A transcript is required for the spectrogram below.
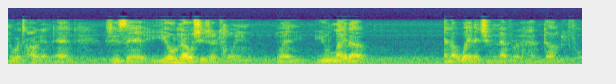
who were talking, and she said, "You'll know she's your queen when you light up in a way that you never have done before.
